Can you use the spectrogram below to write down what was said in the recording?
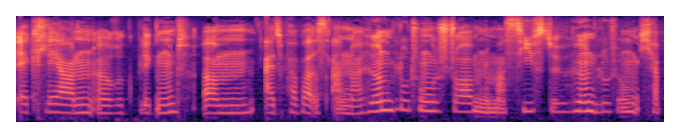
erklären, äh, rückblickend. Ähm, also Papa ist an einer Hirnblutung gestorben, eine massivste Hirnblutung. Ich habe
